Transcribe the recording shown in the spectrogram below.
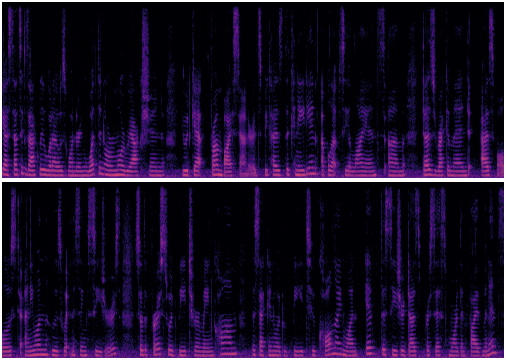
Yes, that's exactly what I was wondering what the normal reaction you would get from bystanders because the Canadian Epilepsy Alliance um, does recommend as follows to anyone who is witnessing seizures. So the first would be to remain calm, the second would be to call 911 if the seizure does persist more than five minutes,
